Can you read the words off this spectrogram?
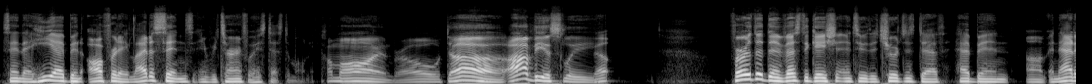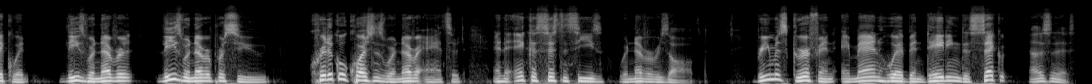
saying that he had been offered a lighter sentence in return for his testimony. Come on, bro. Duh. Obviously. Yep. Further, the investigation into the children's death had been um, inadequate. Leads were never leads were never pursued. Critical questions were never answered, and the inconsistencies were never resolved. Remus Griffin, a man who had been dating the sec now listen to this.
